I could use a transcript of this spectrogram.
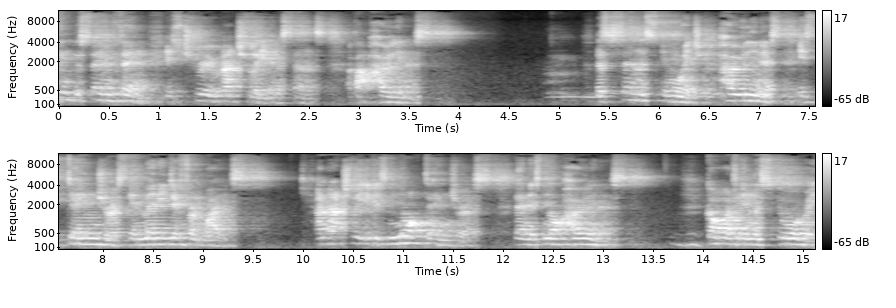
Think the same thing is true, actually, in a sense, about holiness. There's a sense in which holiness is dangerous in many different ways. And actually, if it's not dangerous, then it's not holiness. God, in the story,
